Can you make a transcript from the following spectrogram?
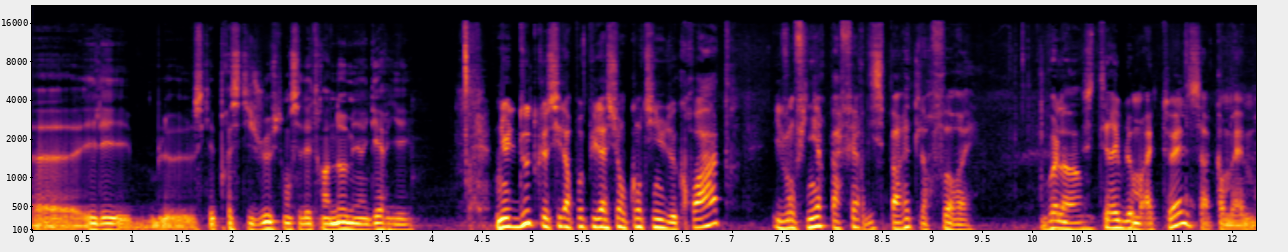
et les, ce qui est prestigieux, c'est d'être un homme et un guerrier. Nul doute que si leur population continue de croître, ils vont finir par faire disparaître leur forêt. Voilà. C'est terriblement actuel, ça, quand même.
